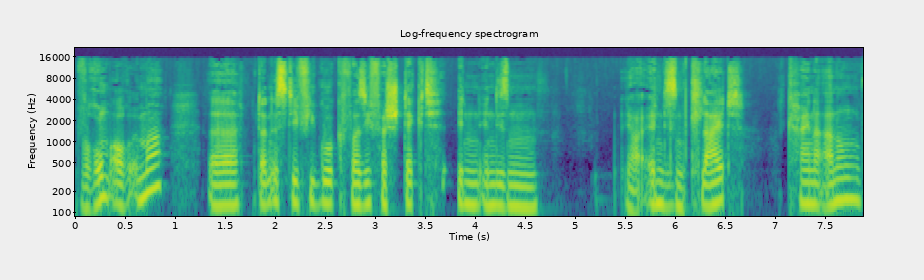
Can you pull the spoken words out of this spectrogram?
Warum auch immer. Äh, dann ist die Figur quasi versteckt in, in diesem, ja, in diesem Kleid. Keine Ahnung,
